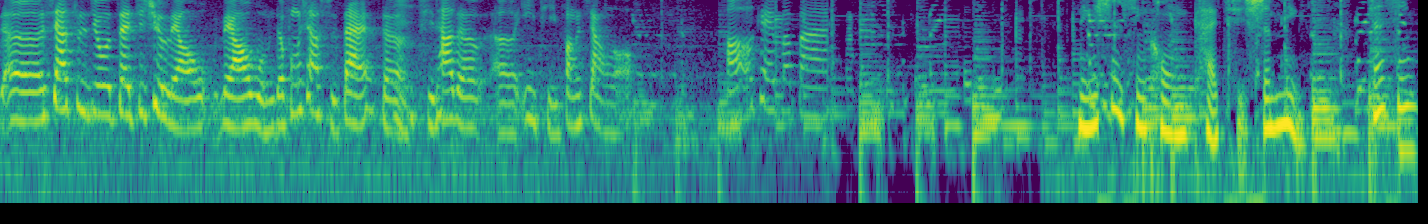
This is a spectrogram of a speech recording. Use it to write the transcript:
呃，下次就再继续聊聊我们的风向时代的其他的、呃议题方向喽。好，OK，拜拜。凝视星空，开启生命。占星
